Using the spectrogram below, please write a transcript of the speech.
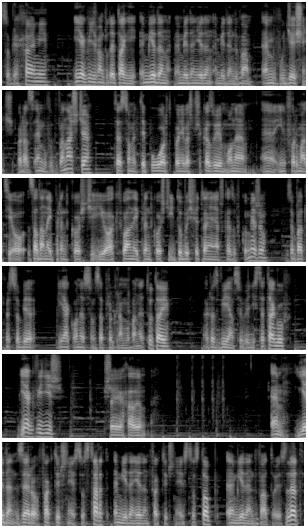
sobie HMI i jak widzisz mam tutaj tagi M1, M11, M12, MW10 oraz MW12. Te są typu Word, ponieważ przekazują one e, informacje o zadanej prędkości i o aktualnej prędkości do wyświetlania na wskazówką komierzu. Zobaczmy sobie, jak one są zaprogramowane tutaj. Rozwijam sobie listę tagów. I jak widzisz, przejechałem M1.0 faktycznie jest to start, M1.1 faktycznie jest to stop, M1.2 to jest LED.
